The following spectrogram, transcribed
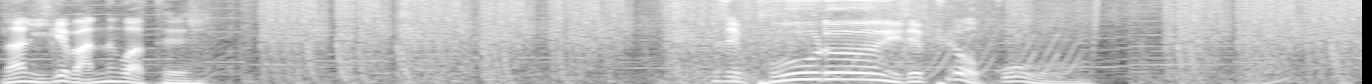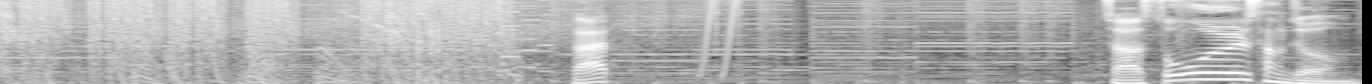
난 이게 맞는 것 같아. 사실 불은 이제 필요 없고 God. 자 소울 상점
